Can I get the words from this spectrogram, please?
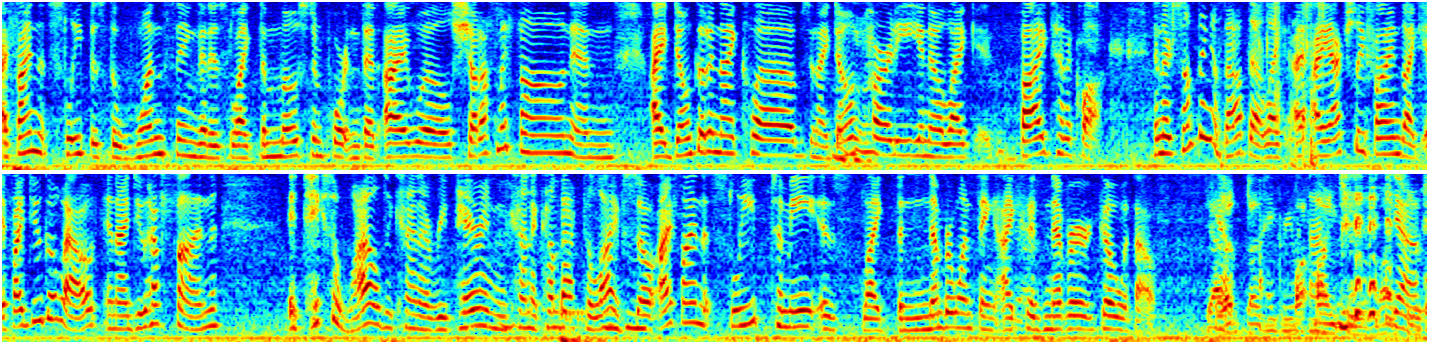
I find that sleep is the one thing that is like the most important that I will shut off my phone and I don't go to nightclubs and I don't mm-hmm. party, you know, like by 10 o'clock. And there's something about that. Like, I, I actually find like if I do go out and I do have fun, it takes a while to kind of repair and kind of come back to life. Mm-hmm. So I find that sleep to me is like the number one thing I could never go without. Yeah, yeah that, that, I agree with that. Mine too. Mine yeah, too.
